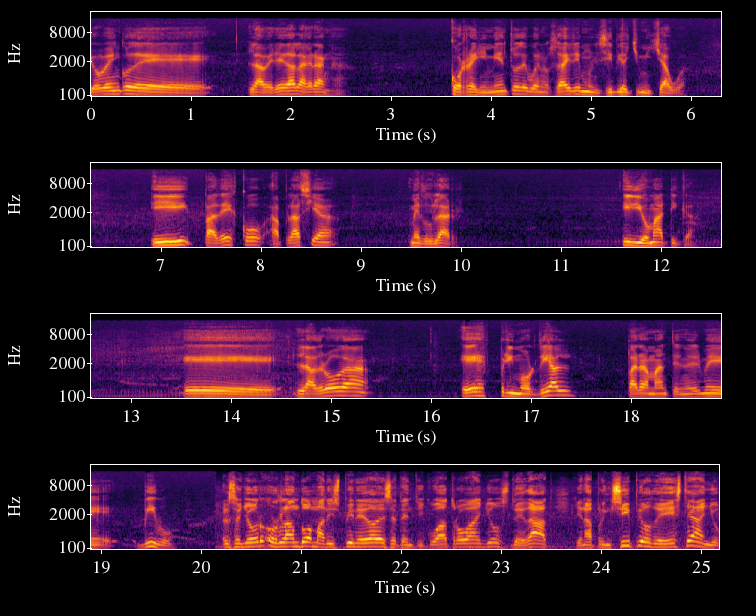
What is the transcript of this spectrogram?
Yo vengo de la vereda La Granja, corregimiento de Buenos Aires, municipio de Chimichagua, y padezco aplasia medular, idiomática. Eh, la droga es primordial para mantenerme vivo. El señor Orlando Amariz Pineda, de 74 años de edad, quien a principios de este año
